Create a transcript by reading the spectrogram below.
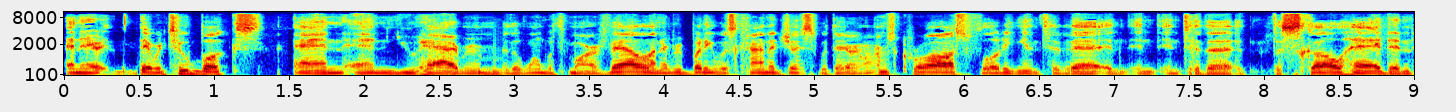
and there there were two books, and and you had I remember the one with Marvel, and everybody was kind of just with their arms crossed, floating into the in, in, into the the skull head, and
